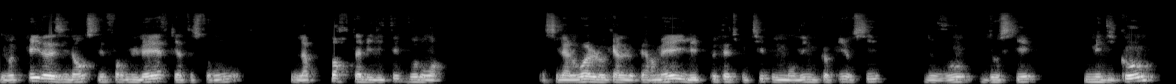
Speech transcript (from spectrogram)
de votre pays de résidence les formulaires qui attesteront la portabilité de vos droits. Si la loi locale le permet, il est peut-être utile de demander une copie aussi de vos dossiers médicaux.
